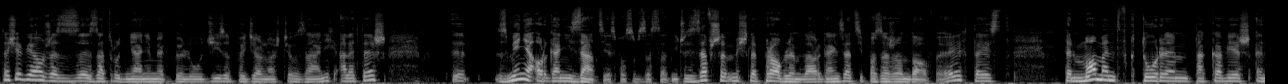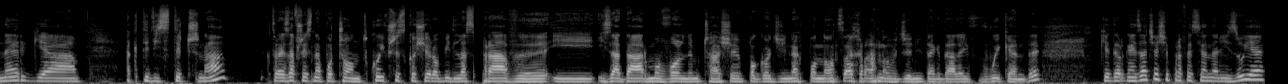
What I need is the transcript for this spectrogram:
To się wiąże z zatrudnianiem jakby ludzi, z odpowiedzialnością za nich, ale też zmienia organizację w sposób zasadniczy. Zawsze, myślę, problem dla organizacji pozarządowych. To jest ten moment, w którym taka, wiesz, energia aktywistyczna, która zawsze jest na początku i wszystko się robi dla sprawy i, i za darmo w wolnym czasie, po godzinach, po nocach, rano, w dzień i tak dalej, w weekendy. Kiedy organizacja się profesjonalizuje,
